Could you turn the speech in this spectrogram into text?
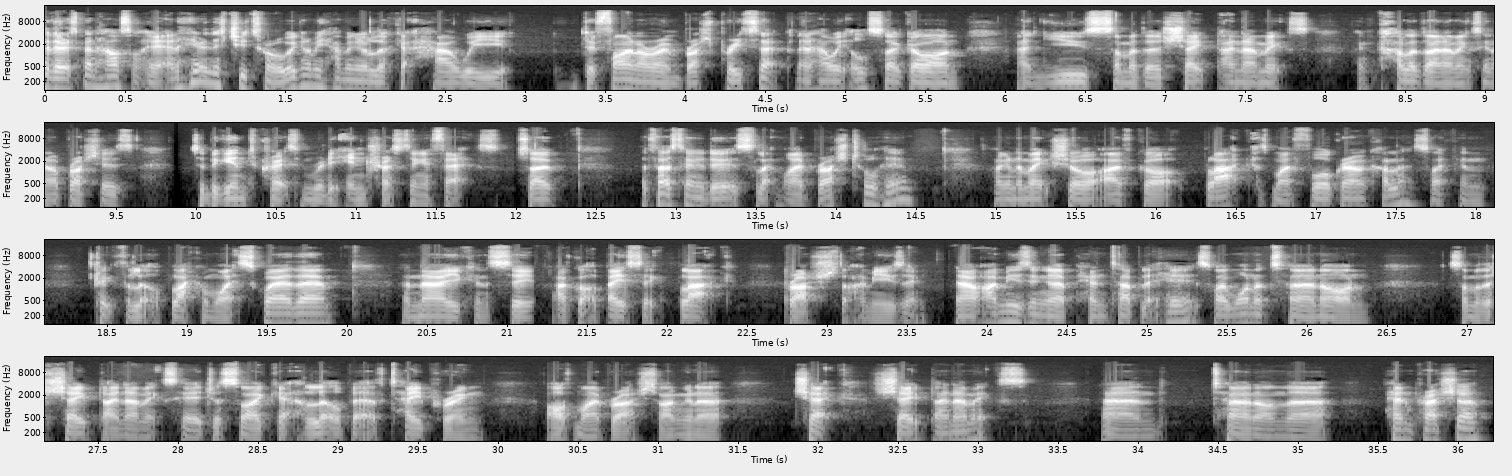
Hey there, it's Ben Halsall here, and here in this tutorial we're going to be having a look at how we define our own brush preset, but then how we also go on and use some of the shape dynamics and color dynamics in our brushes to begin to create some really interesting effects. So the first thing to do is select my brush tool here. I'm going to make sure I've got black as my foreground color, so I can click the little black and white square there, and now you can see I've got a basic black brush that I'm using. Now I'm using a pen tablet here, so I want to turn on some of the shape dynamics here just so I get a little bit of tapering of my brush. So I'm going to check shape dynamics and turn on the pen pressure.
